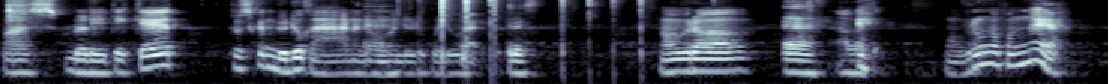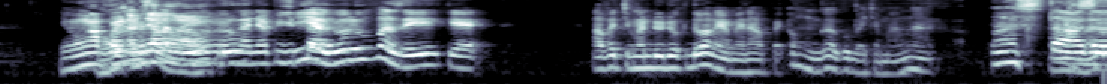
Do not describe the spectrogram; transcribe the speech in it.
Pas beli tiket terus kan duduk kan ada momen duduk berdua. Terus? Ngobrol. Eh. Apa tuh? ngobrol apa enggak ya? Ya mau ngapain Oh, aja lah, ngobrol. nanya kita. iya gue lupa sih kayak apa cuman duduk doang ya main hp oh enggak gue baca manga Astaga.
